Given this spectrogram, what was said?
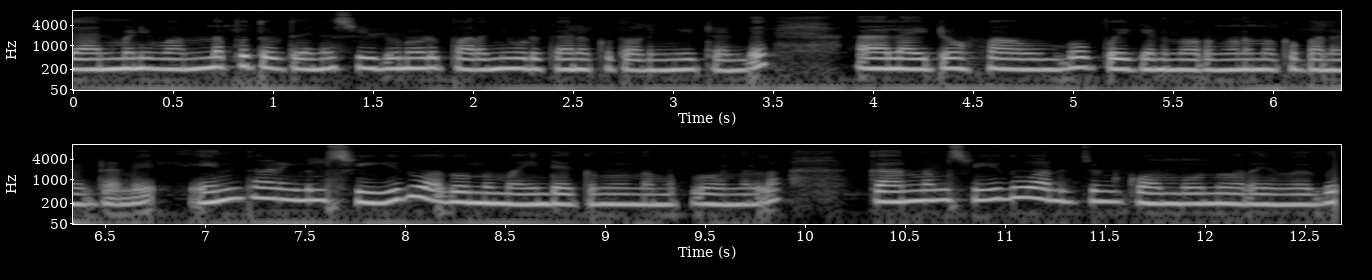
ജാൻമണി വന്നപ്പോൾ തൊട്ട് തന്നെ ശ്രീതുവിനോട് പറഞ്ഞു കൊടുക്കാനൊക്കെ തുടങ്ങിയിട്ടുണ്ട്. ലൈറ്റ് ഓഫ് ആകുമ്പോൾ പോയി കിടന്നുറങ്ങണം എന്നൊക്കെ പറഞ്ഞിട്ടുണ്ട്. എന്താണെങ്കിലും ശ്രീതു അതൊന്നും മൈൻഡ് ആക്കുന്നത് നമുക്ക് തോന്നുന്നില്ല. കാരണം ശ്രീതു അർജുൻ കോംബോ എന്ന് പറയുന്നത്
